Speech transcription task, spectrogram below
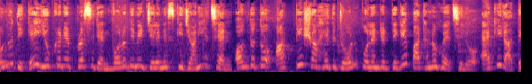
অন্যদিকে, ইউক্রেনের প্রেসিডেন্ট ভলোদিমির জেলেনেস্কি জানিয়েছেন, অন্তত আটটি শাহেদ ড্রোন পোল্যান্ডের দিকে পাঠানো হয়েছিল। একই রাতে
